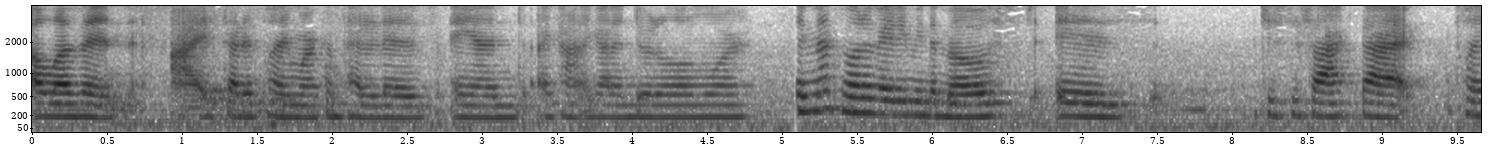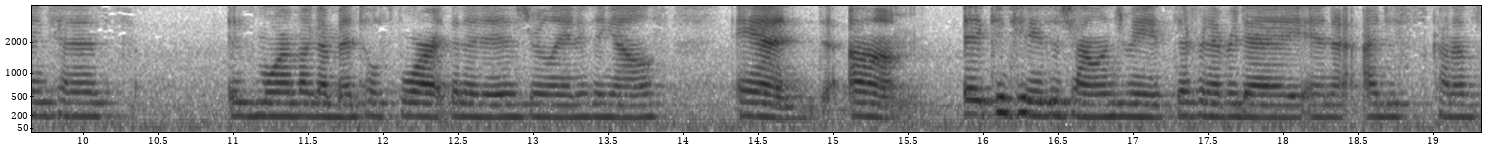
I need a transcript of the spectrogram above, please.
11, I started playing more competitive, and I kind of got into it a little more. The thing that's motivating me the most is just the fact that playing tennis is more of like a mental sport than it is really anything else. And um, it continues to challenge me. It's different every day, and I just kind of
